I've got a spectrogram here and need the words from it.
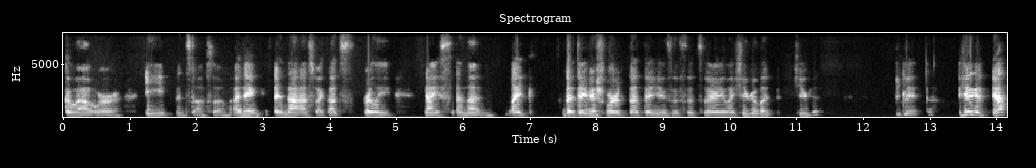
go out or eat and stuff. So I think in that aspect, that's really nice. And then like the Danish word that they use is it's very like hyggeligt. Hygge? Hygge. Hygge, yeah.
